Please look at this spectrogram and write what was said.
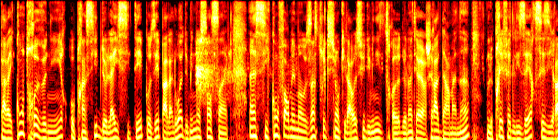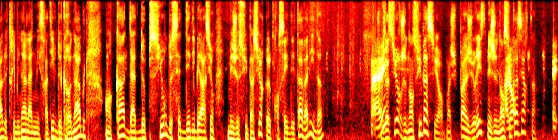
paraît contrevenir au principe de laïcité posé par la loi de 1905. Ainsi, conformément aux instructions qu'il a reçues du ministre de l'Intérieur Gérald Darmanin, le préfet de l'Isère saisira le tribunal administratif de Grenoble en cas d'adoption de cette délibération. Mais je suis pas sûr que le Conseil d'État valide. hein. Ah je oui vous assure, je n'en suis pas sûr. Moi, je suis pas un juriste, mais je n'en suis pas certain. Mais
